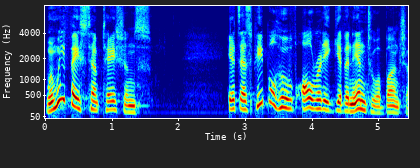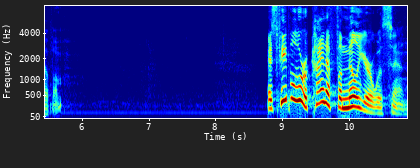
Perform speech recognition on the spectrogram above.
When we face temptations, it's as people who've already given in to a bunch of them. It's people who are kind of familiar with sin.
